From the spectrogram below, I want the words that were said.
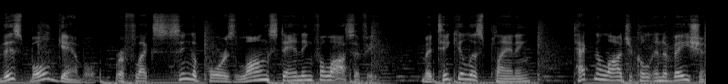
This bold gamble reflects Singapore's long-standing philosophy, meticulous planning, technological innovation,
